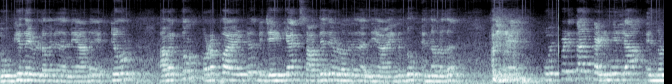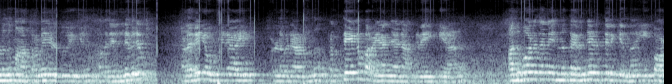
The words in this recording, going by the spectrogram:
യോഗ്യതയുള്ളവർ തന്നെയാണ്. ഏറ്റവും അവർക്കും ഉറപ്പായിട്ട് വിജയിക്കാൻ സാധ്യതയുള്ളവർ തന്നെയായിരുന്നു എന്നുള്ളത് അതിനെ ഉൾപ്പെടുത്താൻ കഴിഞ്ഞില്ല എന്നുള്ളത് മാത്രമേ ഉള്ളൂ എങ്കിലും അവരെല്ലാവരും വളരെ യോഗ്യരായി ഉള്ളവരാണെന്ന് പ്രത്യേകം പറയാൻ ഞാൻ ആഗ്രഹിക്കുകയാണ്. അതുപോലെ തന്നെ ഇന്ന് തിരഞ്ഞെടുത്തിരിക്കുന്ന ഈ കോർ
